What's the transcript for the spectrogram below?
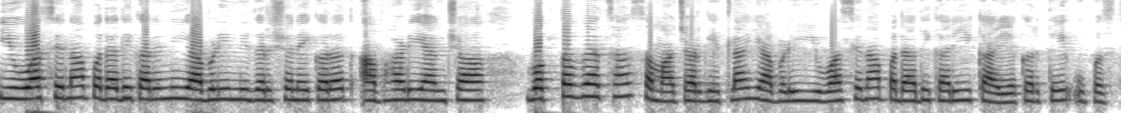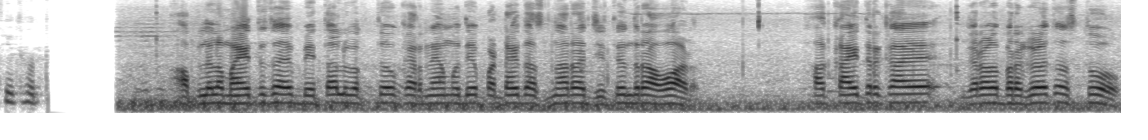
युवासेना पदाधिकाऱ्यांनी यावेळी निदर्शने करत आव्हाड यांच्या वक्तव्याचा समाचार घेतला. यावेळी युवासेना पदाधिकारी कार्यकर्ते उपस्थित होते. आपल्याला माहीतच आहे बेताल व्यक्त करण्यामध्ये पटायत असणारा जितेंद्र आव्हाड हा काय तर काय गरळ बरगळत असतो.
